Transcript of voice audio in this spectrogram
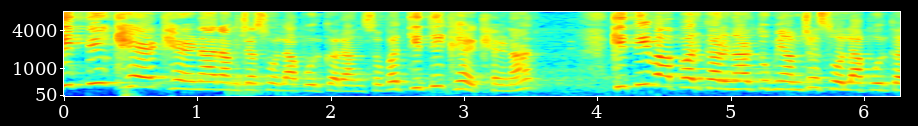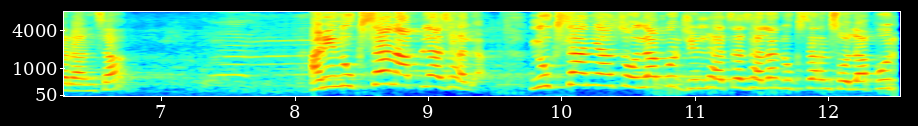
किती खेळ खेळणार आमच्या सोलापूरकरांसोबत? किती खेळ खेळणार? किती वापर करणार तुम्ही आमच्या सोलापूरकरांचा? आणि नुकसान आपला झाला. नुकसान या सोलापूर जिल्ह्याचा झाला नुकसान सोलापूर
